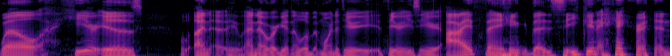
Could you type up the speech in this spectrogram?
Well, here is. I, I know we're getting a little bit more into theory theories here. I think that Zeke and Eren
